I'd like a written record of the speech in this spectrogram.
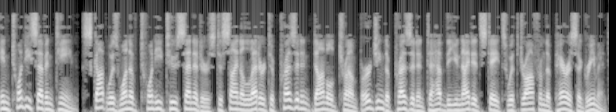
In 2017, Scott was one of 22 senators to sign a letter to President Donald Trump urging the president to have the United States withdraw from the Paris Agreement.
